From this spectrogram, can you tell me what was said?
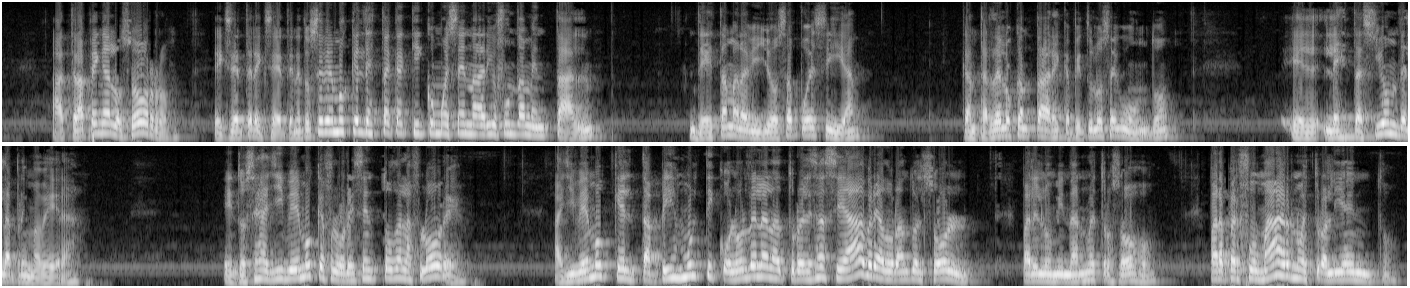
Atrapen a los zorros, etcétera, etcétera. Entonces vemos que él destaca aquí como escenario fundamental de esta maravillosa poesía, Cantar de los Cantares, capítulo segundo, la estación de la primavera. Entonces allí vemos que florecen todas las flores. Allí vemos que el tapiz multicolor de la naturaleza se abre adorando el sol para iluminar nuestros ojos, para perfumar nuestro aliento.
